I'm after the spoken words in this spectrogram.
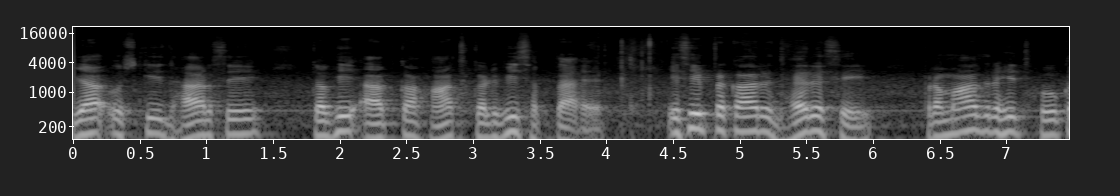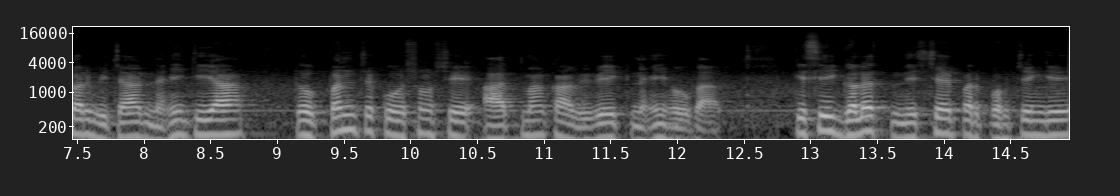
या उसकी धार से कभी आपका हाथ कट भी सकता है। इसी प्रकार धैर्य से प्रमाद रहित होकर विचार नहीं किया तो पंच कोशों से आत्मा का विवेक नहीं होगा। किसी गलत निश्चय पर पहुँचेंगे,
